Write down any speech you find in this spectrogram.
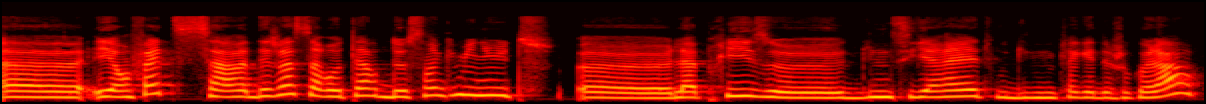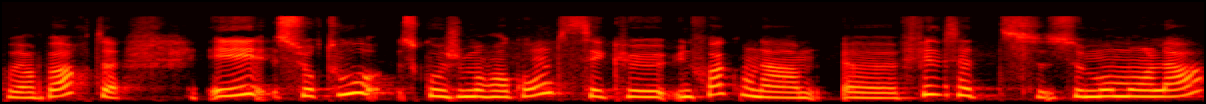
Euh, et en fait, ça, déjà, ça retarde de cinq minutes euh, la prise euh, d'une cigarette ou d'une plaquette de chocolat, peu importe. Et surtout, ce que je me rends compte, c'est que une fois qu'on a euh, fait cette, ce moment-là,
